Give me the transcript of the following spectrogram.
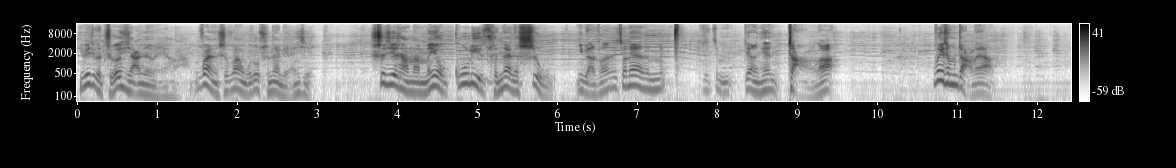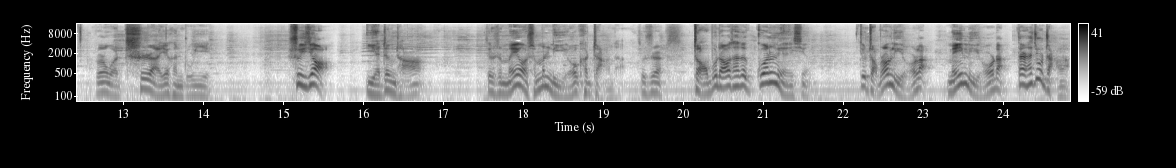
因为这个哲学家认为哈，万事万物都存在联系，世界上呢没有孤立存在的事物。你比方说，那教练怎么这这这两天涨了？为什么涨了呀？说我吃啊也很注意，睡觉也正常，就是没有什么理由可涨的，就是找不着它的关联性，就找不着理由了，没理由的，但是它就涨了。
